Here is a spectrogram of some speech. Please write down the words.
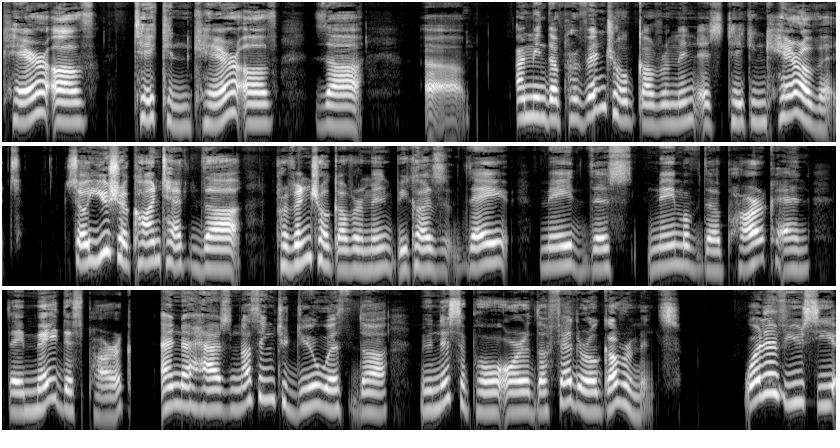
care of taken care of the uh, I mean the provincial government is taking care of it. So you should contact the provincial government because they made this name of the park and they made this park and it has nothing to do with the municipal or the federal governments. What if you see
